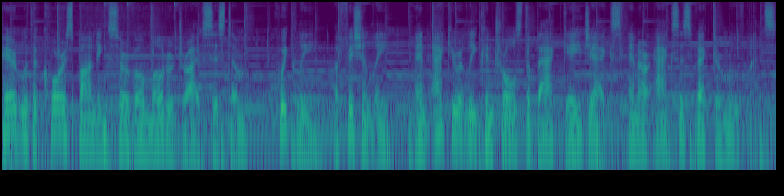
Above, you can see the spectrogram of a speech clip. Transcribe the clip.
paired with a corresponding servo motor drive system, quickly, efficiently, and accurately controls the back gauge X and R axis vector movements.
